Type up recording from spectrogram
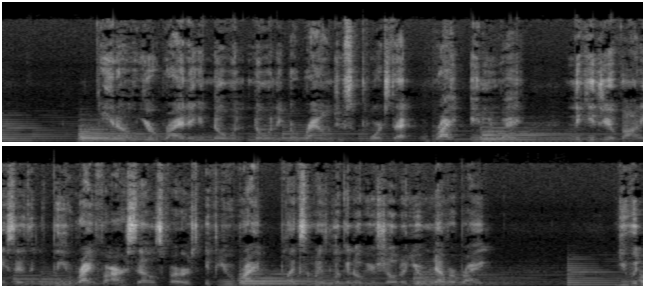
you know you're writing and no one no one around you supports that, write anyway. Nikki Giovanni says that we write for ourselves first. If you write like somebody's looking over your shoulder, you'll never write. You would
